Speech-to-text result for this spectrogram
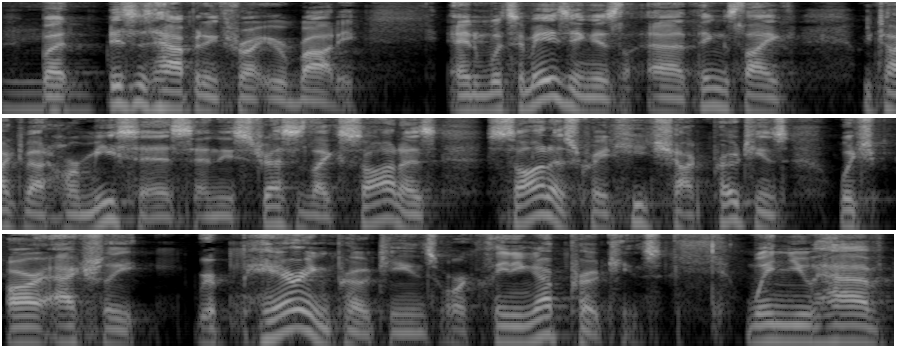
Mm. But this is happening throughout your body. And what's amazing is uh, things like we talked about hormesis and these stresses like saunas. Saunas create heat shock proteins, which are actually repairing proteins or cleaning up proteins. When you have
